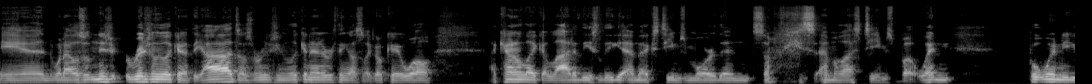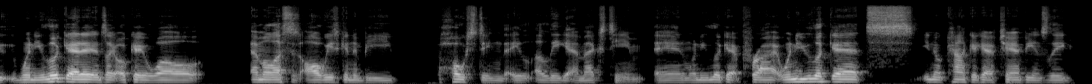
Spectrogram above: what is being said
And when I was originally looking at the odds, I was originally looking at everything. I was like, okay, well, I kind of like a lot of these Liga MX teams more than some of these MLS teams. But when, but when you when you look at it, it's like, okay, well, MLS is always going to be hosting a, a Liga MX team. And when you look at pri when you look at you know CONCACAF Champions League,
